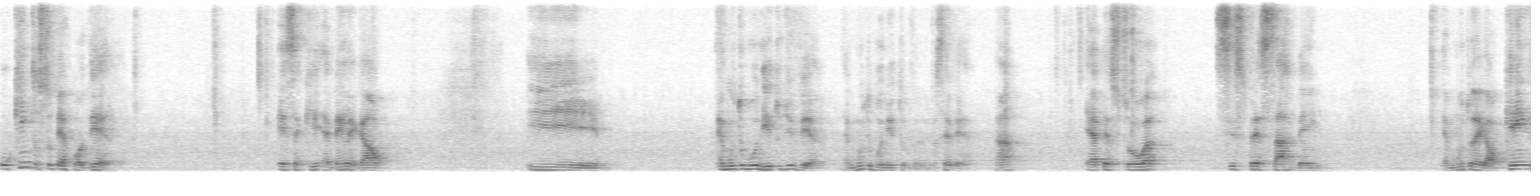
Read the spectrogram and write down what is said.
O quinto superpoder, esse aqui é bem legal e é muito bonito de ver, é muito bonito você ver, tá? É a pessoa se expressar bem. É muito legal. Quem,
